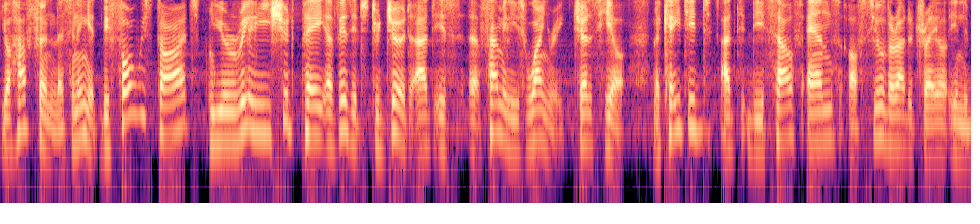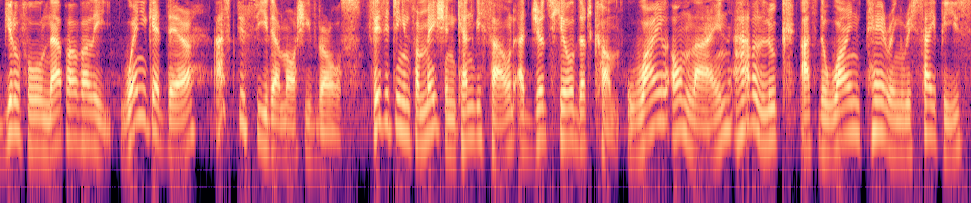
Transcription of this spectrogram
you'll have fun listening it. Before we start, you really should pay a visit to Judd at his uh, family's winery, Judd's Hill, located at the south end of Silverado Trail in the beautiful Napa Valley. When you get there, ask to see their Marchive barrels. Visiting information can be found at juddshill.com. While online, have a look at the wine pairing recipes,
